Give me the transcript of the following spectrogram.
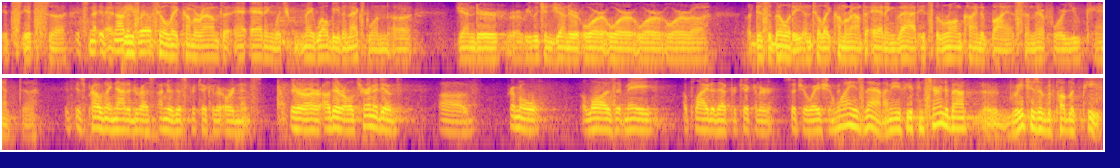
It's it's uh, it's, not, it's at not least addressed. until they come around to a- adding, which may well be the next one, uh, gender, uh, religion, gender, or or or or uh, a disability until they come around to adding that, it's the wrong kind of bias, and therefore you can't. Uh... It's probably not addressed under this particular ordinance. There are other alternative uh, criminal laws that may apply to that particular situation. Why is that? I mean, if you're concerned about uh, breaches of the public peace,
